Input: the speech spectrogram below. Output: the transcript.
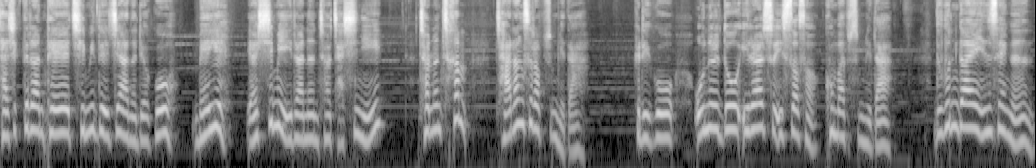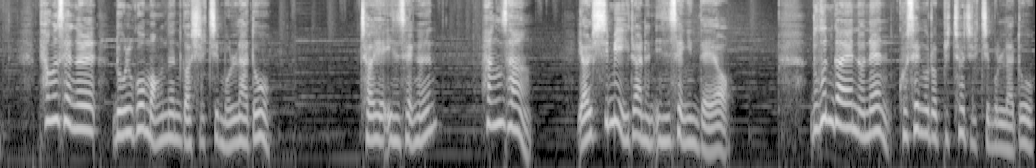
자식들한테 짐이 되지 않으려고 매일 열심히 일하는 저 자신이 저는 참 자랑스럽습니다. 그리고 오늘도 일할 수 있어서 고맙습니다. 누군가의 인생은 평생을 놀고 먹는 것일지 몰라도 저의 인생은 항상 열심히 일하는 인생인데요. 누군가의 눈엔 고생으로 비춰질지 몰라도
